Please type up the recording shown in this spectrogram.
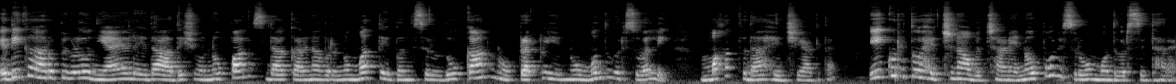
ಇದೀಗ ಆರೋಪಿಗಳು ನ್ಯಾಯಾಲಯದ ಆದೇಶವನ್ನು ಪಾಲಿಸದ ಕಾರಣ ಅವರನ್ನು ಮತ್ತೆ ಬಂಧಿಸಿರುವುದು ಕಾನೂನು ಪ್ರಕ್ರಿಯೆಯನ್ನು ಮುಂದುವರಿಸುವಲ್ಲಿ ಮಹತ್ವದ ಹೆಜ್ಜೆಯಾಗಿದೆ. ಈ ಕುರಿತು ಹೆಚ್ಚಿನ ವಿಚಾರಣೆಯನ್ನು ಪೊಲೀಸರು ಮುಂದುವರಿಸಿದ್ದಾರೆ.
